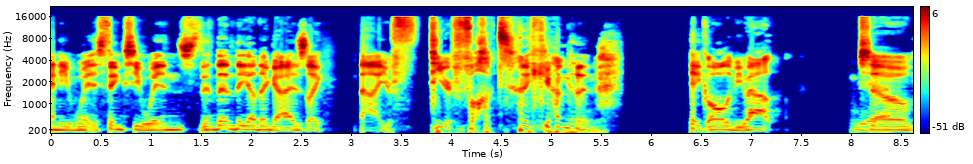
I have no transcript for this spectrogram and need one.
and he wins, thinks he wins then the other guy's like nah you're you're fucked like I'm gonna take all of you out Yeah. so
